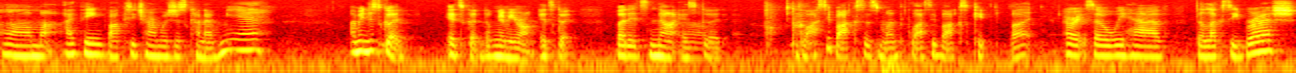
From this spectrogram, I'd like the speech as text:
Um, I think BoxyCharm was just kind of meh. I mean, it's good. It's good. Don't get me wrong. It's good, but it's not as good. Glossybox this month. Glossybox kicked butt. All right, so we have Deluxe Brush,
